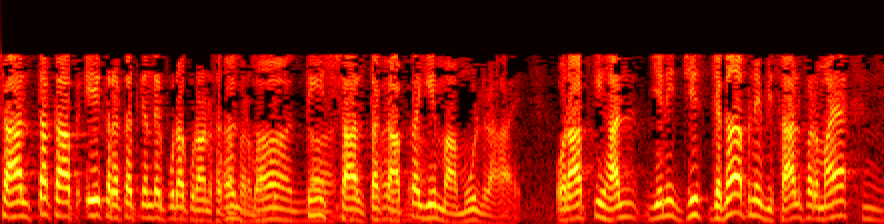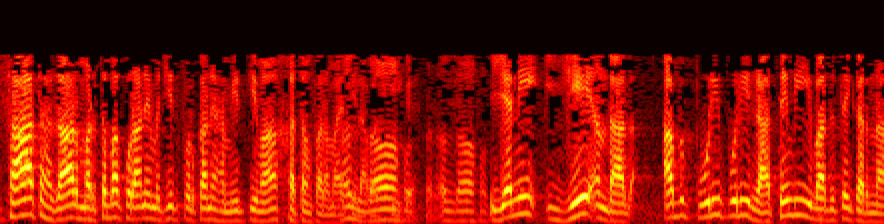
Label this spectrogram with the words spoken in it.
سال تک آپ ایک رکت کے اندر پورا قرآن ختم فرما تیس سال تک آپ کا یہ معمول رہا ہے۔ اور آپ کی حال یعنی جس جگہ آپ نے وصال فرمایا سات ہزار مرتبہ قرآن مجید فرقان حمید کی وہاں ختم فرمایا یعنی یہ انداز اب پوری پوری راتیں بھی عبادتیں کرنا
